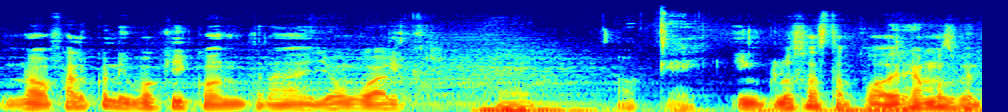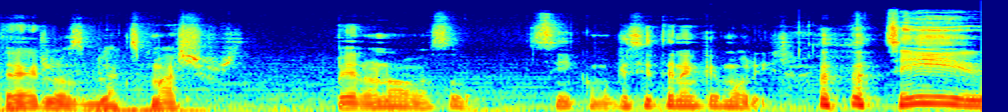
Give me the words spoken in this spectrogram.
no, Falcon y Bucky contra John Walker. Ok. Incluso hasta podríamos meter ahí los Black Smashers. Pero no, eso sí, como que sí tienen que morir. Sí,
